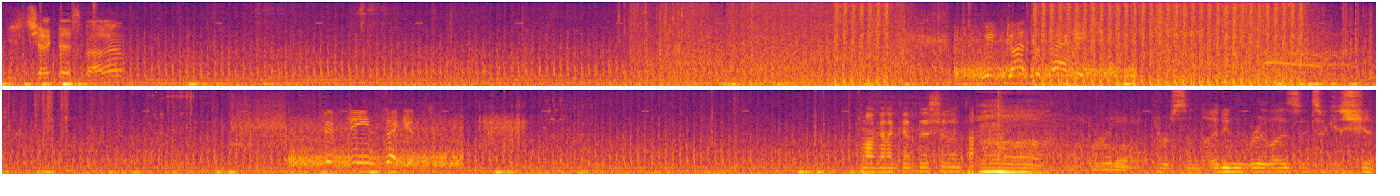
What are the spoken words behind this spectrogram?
think. You check that spot out? We've got the package. Fifteen seconds. I'm not gonna get this shit in time. Ah, horrible person. I didn't realize I took his shit.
